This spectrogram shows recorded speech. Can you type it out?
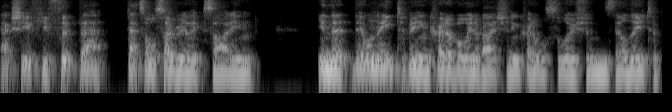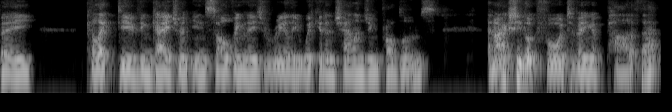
Actually, if you flip that, that's also really exciting. In that there will need to be incredible innovation, incredible solutions. There'll need to be collective engagement in solving these really wicked and challenging problems. And I actually look forward to being a part of that.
